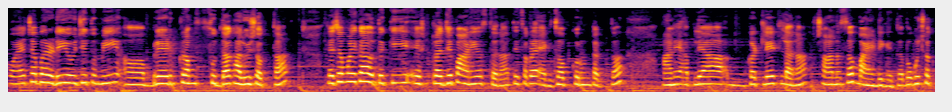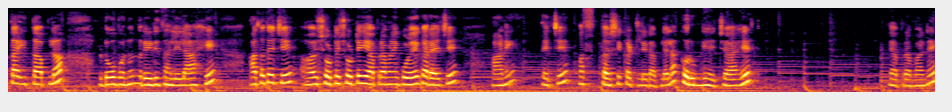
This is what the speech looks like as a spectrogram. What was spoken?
पोह्याच्या भरडीऐवजी तुम्ही ब्रेड क्रम्ससुद्धा घालू शकता. त्याच्यामुळे काय होतं की एक्स्ट्रा जे पाणी असतं ना ते सगळं ॲक्झॉर्ब करून टाकतं. आणि आपल्या कटलेटला ना छान असं बाइंडिंग येतं. बघू शकता इथं आपलं डो बनून रेडी झालेला आहे. आता त्याचे छोटे छोटे याप्रमाणे गोळे करायचे आणि त्याचे मस्त असे कटलेट आपल्याला करून घ्यायचे आहेत. याप्रमाणे.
